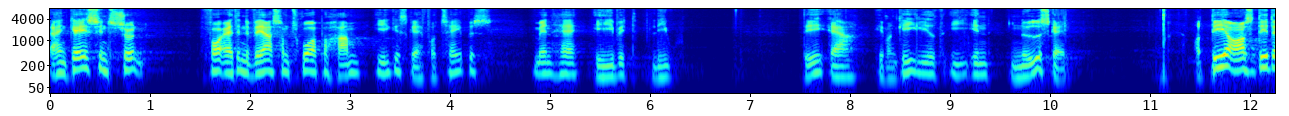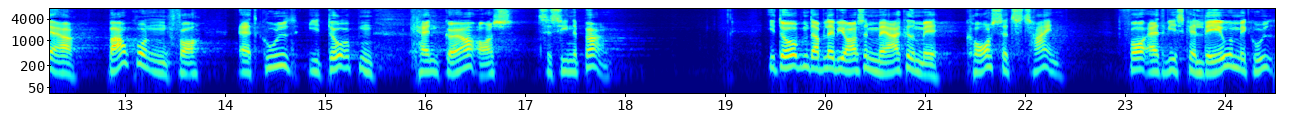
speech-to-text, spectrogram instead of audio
at han gav sin søn, for at enhver, som tror på ham, ikke skal fortabes, men have evigt liv. Det er evangeliet i en nødeskal. Og det er også det, der er baggrunden for, at Gud i dåben kan gøre os til sine børn. I dåben der bliver vi også mærket med korsets tegn, for at vi skal leve med Gud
